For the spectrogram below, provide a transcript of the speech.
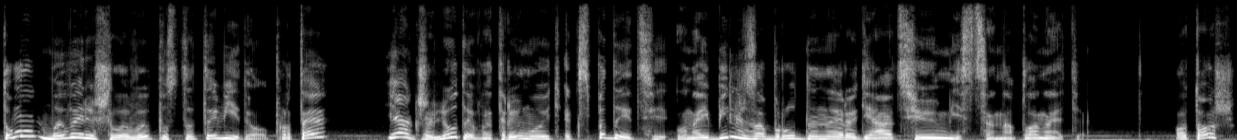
Тому ми вирішили випустити відео про те, як же люди витримують експедиції у найбільш забруднене радіацією місце на планеті. Отож,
